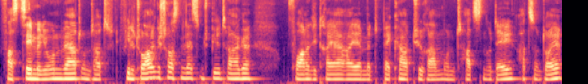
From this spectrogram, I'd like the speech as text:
fast 10 Millionen wert und hat viele Tore geschossen in den letzten Spieltage. Vorne die Dreierreihe mit Becker, Tyram und Hudson O'Day, Hudson O'Doy.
